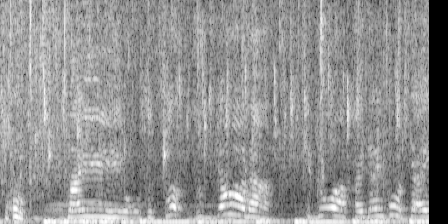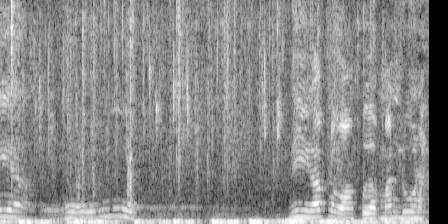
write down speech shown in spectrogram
โอ้โหใหญ่โอ้โหสุดยอดสุดยอดอะคิดดูว่าไข่แดงโคตรใหญ่อะโอ้โหนี่ครับระว่างเปลือกมันดูนะ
